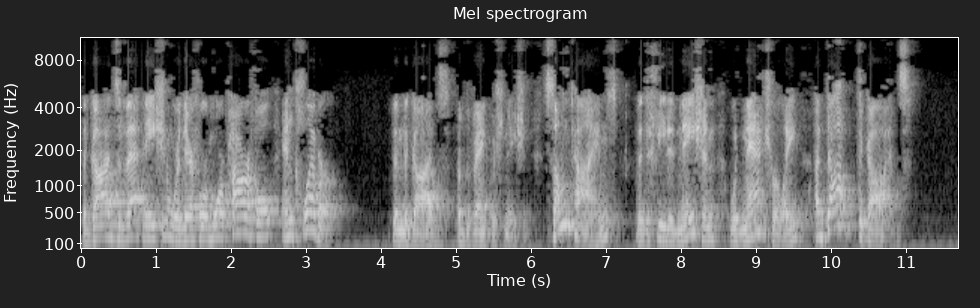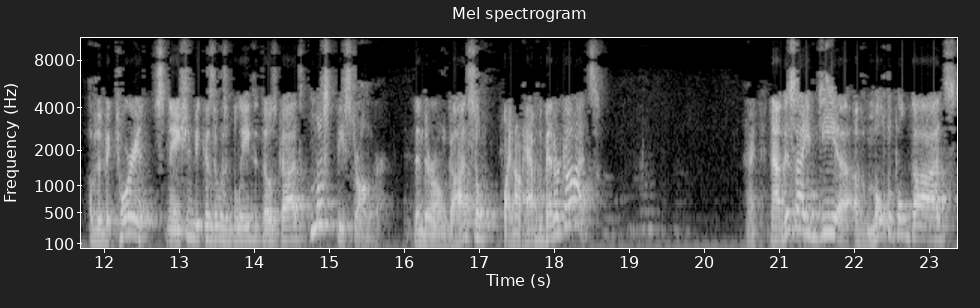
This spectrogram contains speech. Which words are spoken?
the gods of that nation were therefore more powerful and clever than the gods of the vanquished nation. Sometimes the defeated nation would naturally adopt the gods of the victorious nation because it was believed that those gods must be stronger than their own gods, so why not have the better gods? Right? Now this idea of multiple gods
